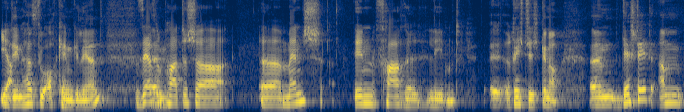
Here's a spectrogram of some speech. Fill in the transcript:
Ja, den hast du auch kennengelernt. sehr ähm, sympathischer äh, Mensch in Farel lebend. Äh, richtig, genau. Ähm, der stellt am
